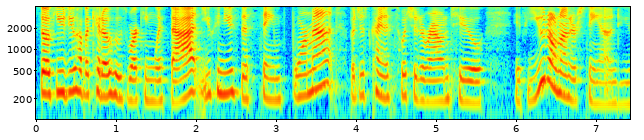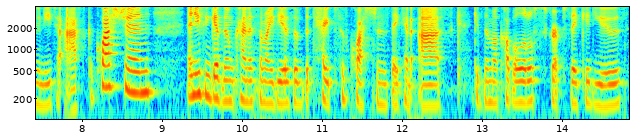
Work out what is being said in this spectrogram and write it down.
So if you do have a kiddo who's working with that, you can use this same format, but just kind of switch it around to if you don't understand, you need to ask a question and you can give them kind of some ideas of the types of questions they could ask, give them a couple little scripts they could use.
